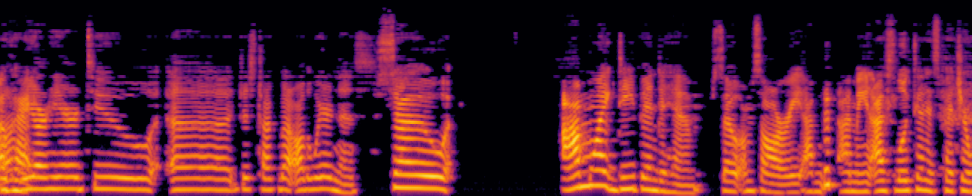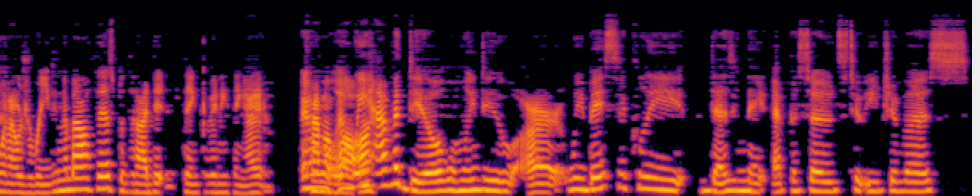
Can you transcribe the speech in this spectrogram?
Um, Okay. we are here to uh just talk about all the weirdness. So I'm like deep into him. So I'm sorry. I'm, I mean, I just looked at his picture when I was reading about this, but then I didn't think of anything. I didn't. And, Kinda and we have a deal when we do our we basically designate episodes to each of us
